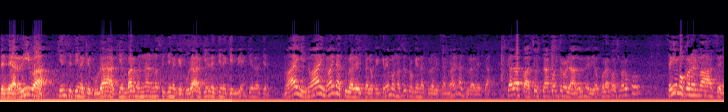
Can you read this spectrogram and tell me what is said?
desde arriba quién se tiene que curar, quién va no se tiene que curar, quién le tiene que ir bien, quién no tiene... No hay, no hay, no hay naturaleza, lo que creemos nosotros que es naturaleza, no hay naturaleza. Cada paso está controlado y medido por Akash Seguimos con el Maase.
